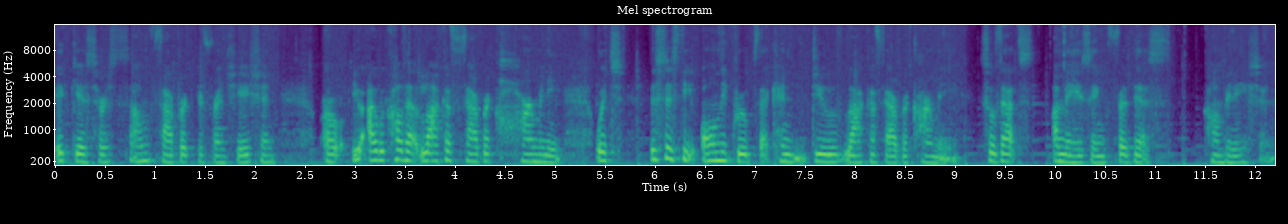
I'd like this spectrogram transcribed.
it gives her some fabric differentiation. Or I would call that lack of fabric harmony, which this is the only group that can do lack of fabric harmony. So that's amazing for this combination.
